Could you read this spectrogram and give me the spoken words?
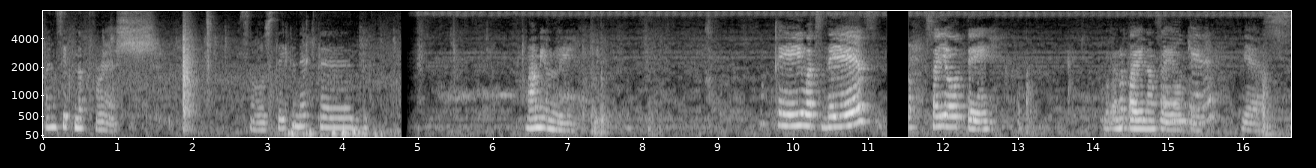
Pansit na fresh. So, stay connected. Mommy only. Okay, what's this? Sayote. Mag-ano tayo ng sayote? Yes.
